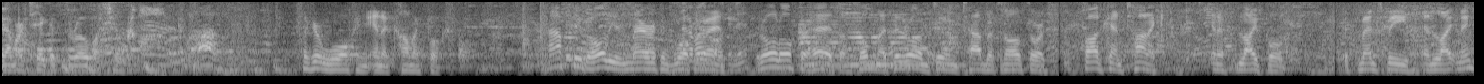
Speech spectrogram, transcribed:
We have our tickets to Robot Show. Come on, come on. It's like you're walking in a comic book half the people, all these Americans walking around, they're all off their heads on something. I'd say they're all doing tablets and all sorts. Vodka and tonic in a light bulb. It's meant to be enlightening.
